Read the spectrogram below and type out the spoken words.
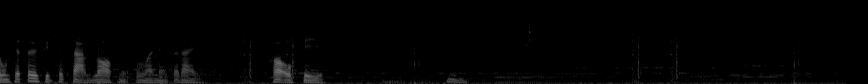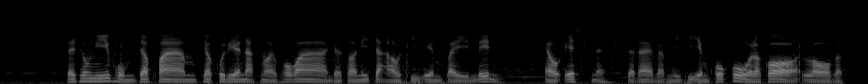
ลงชัตเตอร์สิบสักสามรอบเนี่ยประมาณนี้ก็ได้ ก็โอเคอยู่แต่ช่วงนี้ผมจะฟาร์มแกลโกเลียหนักหน่อยเพราะว่าเดี๋ยวตอนนี้จะเอา TM ไปเล่น LS นะ จะได้แบบมี TM โกโก้แล้วก็รอแบบ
